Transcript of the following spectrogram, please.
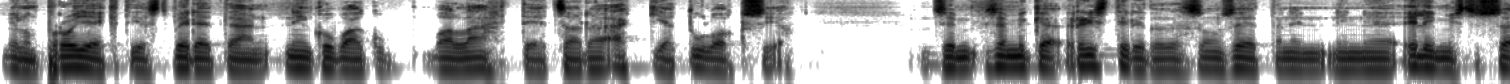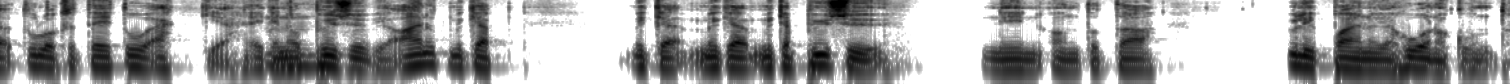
Meillä on projekti ja sitten vedetään niin kovaa kuin vaan lähtee, että saadaan äkkiä tuloksia – se, se, mikä ristiriita tässä on se, että niin, niin elimistössä tulokset ei tule äkkiä, eikä mm. ne ole mm. pysyviä. Ainut, mikä, mikä, mikä, mikä pysyy, niin on tota ylipaino ja huono kunto.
